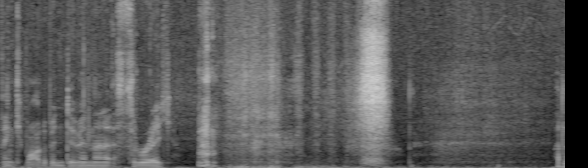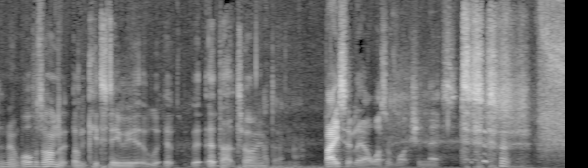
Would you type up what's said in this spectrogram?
think he might have been doing that at three. I don't know what was on on kids TV at, at, at that time. I don't know. Basically, I wasn't watching this.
